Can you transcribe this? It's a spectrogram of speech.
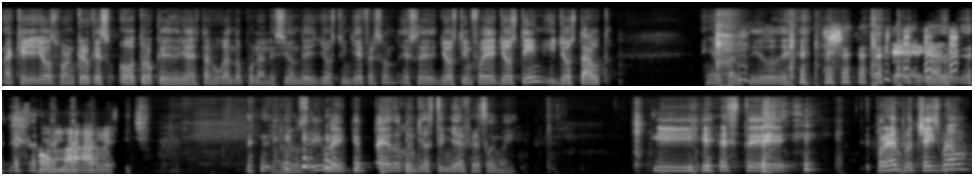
a KJ Osborne, creo que es otro que debería estar jugando por la lesión de Justin Jefferson. Ese, Justin fue Justin y Just Out en el partido de. Verga, güey. No mames. pinche. Pero sí, güey, qué pedo con Justin Jefferson, güey. Y este, por ejemplo, Chase Brown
